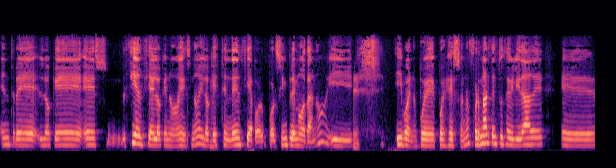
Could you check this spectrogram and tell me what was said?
entre lo que es ciencia y lo que no es, ¿no? Y lo que es tendencia por, por simple moda, ¿no? Y, y bueno, pues, pues eso, ¿no? Formarte en tus debilidades, eh,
